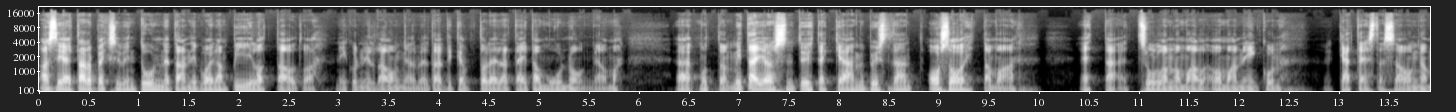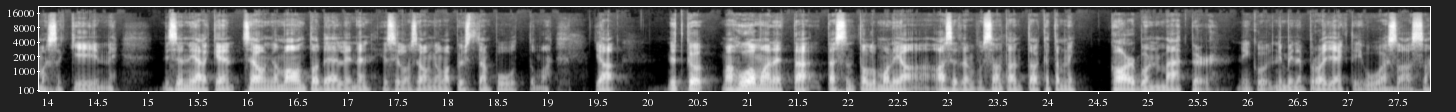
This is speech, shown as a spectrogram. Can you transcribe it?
asia ei tarpeeksi hyvin tunneta, niin voidaan piilottautua niin kuin niiltä ongelmilta, eli todeta, että ei tämä ole mun ongelma. Ää, mutta mitä jos nyt yhtäkkiä me pystytään osoittamaan, että, että sulla on oma, oma niin kuin kätes tässä ongelmassa kiinni, niin sen jälkeen se ongelma on todellinen ja silloin se ongelma pystytään puuttumaan. Ja nyt kun mä huomaan, että tässä on ollut monia asioita, sanotaan että vaikka tämmöinen Carbon Mapper niin kuin niminen projekti USAssa,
